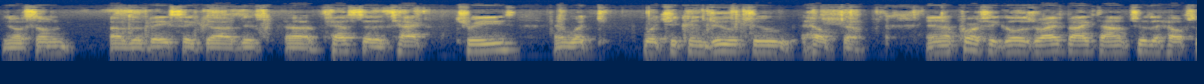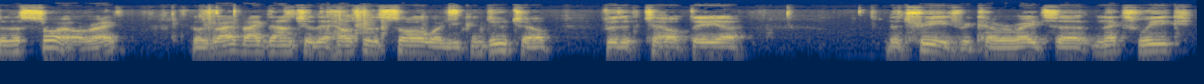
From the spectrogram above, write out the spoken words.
you know, some of the basic uh, this, uh, pests that attack trees and what what you can do to help them. And of course, it goes right back down to the health of the soil, right? Goes right back down to the health of the soil, what you can do to help for the, to help the uh, the trees recover. Right. So next week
